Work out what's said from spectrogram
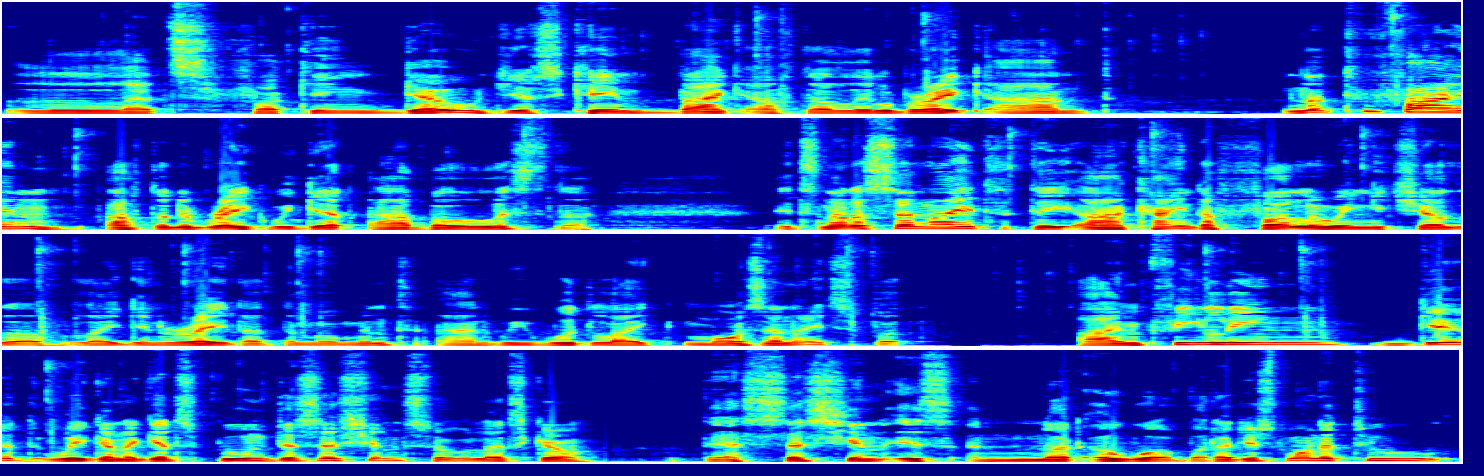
let's fucking go. Just came back after a little break and not too fine after the break. We get a ballista. It's not a Zenyte, they are kind of following each other like in raid at the moment and we would like more Zenytes but I'm feeling good. We're gonna get spoon decision, so let's go the session is not over but I just wanted to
